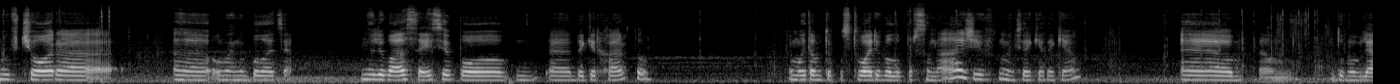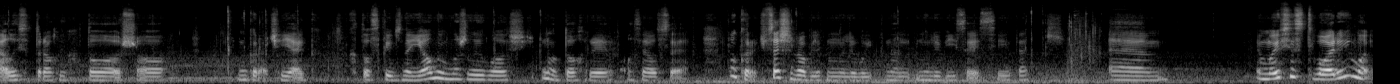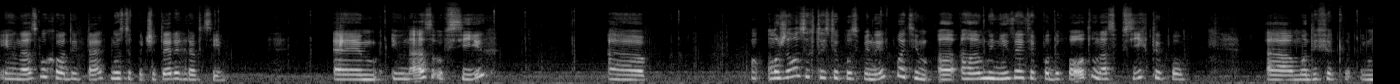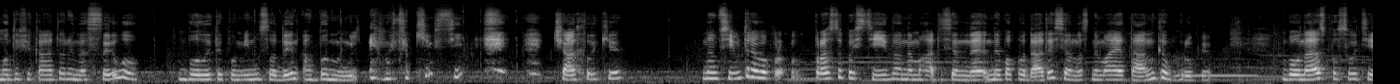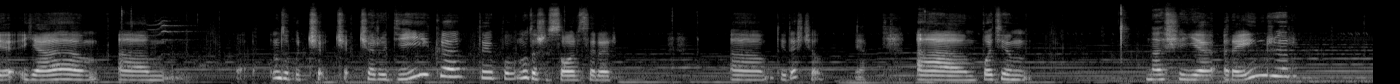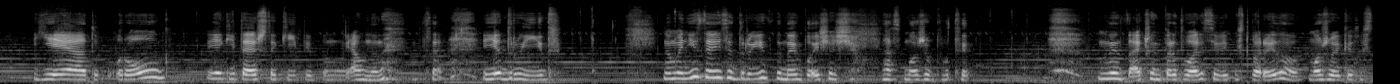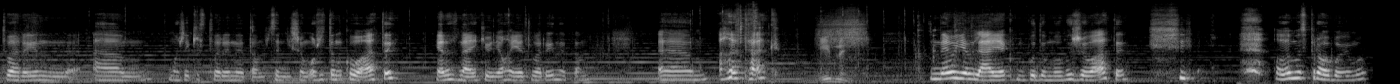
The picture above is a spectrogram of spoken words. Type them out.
ми вчора. Е, у мене була ця нульова сесія по е, Декерхарту. І ми там, типу, створювали персонажів, ну і всяке таке. Е, там домовлялися трохи, хто що. Ну, коротше, як хто з ким знайомий, можливо, ну, до гри, оце все. Ну, коротше, все, що роблять на нульовій, на нульовій сесії, так. Е, ми всі створюємо, і у нас виходить так, ну, типу, чотири гравці. Ем, і у нас у всіх. Е, можливо, це хтось типу змінив потім, але мені здається, по дефолту у нас у всіх, типу, е, модифік... модифікатори на силу були, типу, мінус один або нуль. І ми такі всі чахлики. Нам всім треба про- просто постійно намагатися не, не попадатися. У нас немає танка в групі. Бо у нас, по суті, я. ем, ну, типу, чародійка, типу, ну, то що сорсерер. А, ти йдеш чел? Yeah. А, потім у нас ще є рейнджер, є типу, роуг, який теж такий, типу, ну, явно не це. Є друїд. Ну, мені здається, друїд це найближче, що в нас може бути. Не так, якщо він перетвориться в якусь тварину, може у якихось тварин, ем, може якісь тварини там сильніше можуть танкувати. Я не знаю, які у нього є тварини там. Ем, але так, Evening. не уявляю, як ми будемо виживати. Але ми спробуємо.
